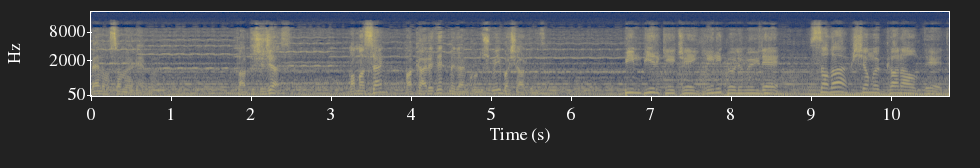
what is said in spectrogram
Ben olsam öyle yaparım. Tartışacağız. Ama sen hakaret etmeden konuşmayı başardın. Bin Bir Gece yeni bölümüyle Salı akşamı Kanal D'de.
